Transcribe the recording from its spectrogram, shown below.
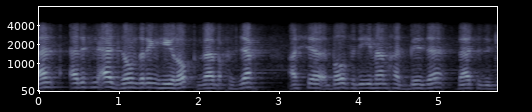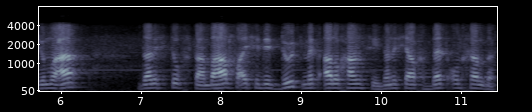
En er is een uitzondering hierop. We hebben gezegd, als je boven de imam gaat bidden, buiten de Jumu'ah, dan is het toegestaan. Behalve als je dit doet met arrogantie, dan is jouw gebed ongeldig.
